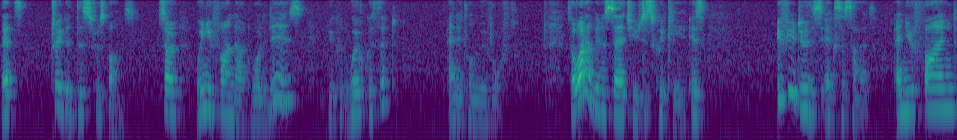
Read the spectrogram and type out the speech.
that's triggered this response. So when you find out what it is, you can work with it and it'll move off. So what I'm going to say to you just quickly is if you do this exercise and you find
